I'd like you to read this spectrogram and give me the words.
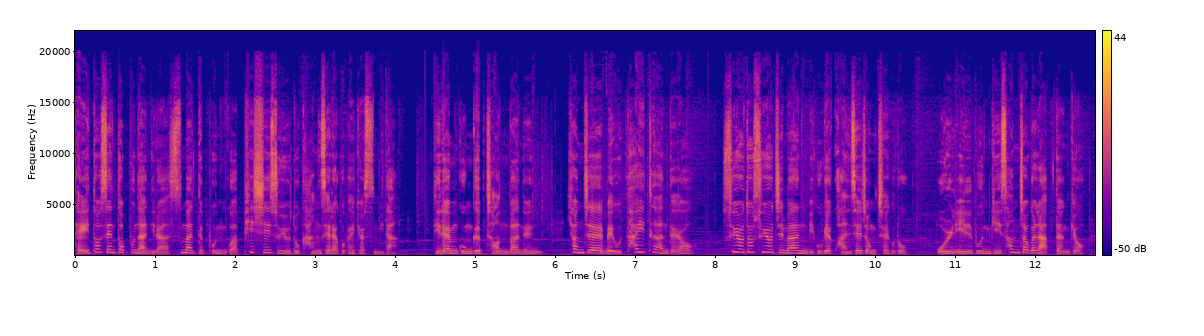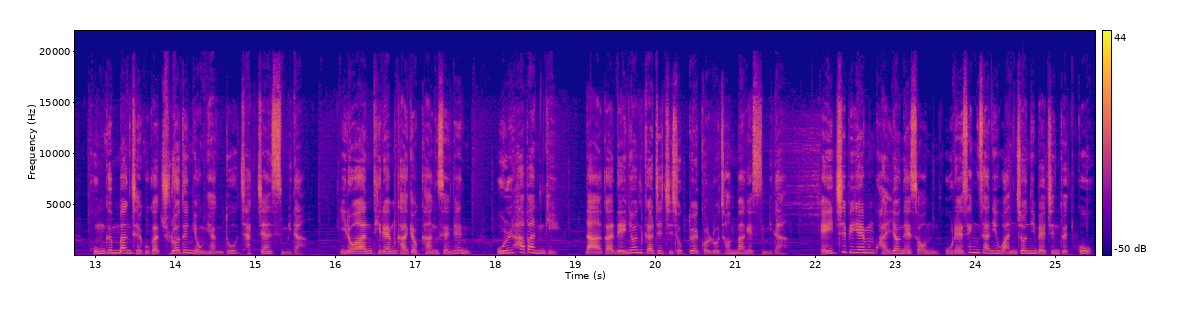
데이터 센터뿐 아니라 스마트폰과 PC 수요도 강세라고 밝혔습니다. 디램 공급 전반은 현재 매우 타이트한데요. 수요도 수요지만 미국의 관세 정책으로 올 1분기 선적을 앞당겨 공급망 재고가 줄어든 영향도 작지 않습니다. 이러한 디램 가격 강세는 올 하반기, 나아가 내년까지 지속될 걸로 전망했습니다. HBM 관련해선 올해 생산이 완전히 매진됐고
